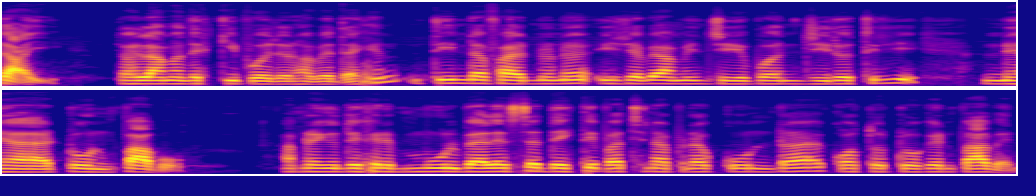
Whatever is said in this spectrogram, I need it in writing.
চাই তাহলে আমাদের কি প্রয়োজন হবে? দেখেন, তিনটা ফান্টনের হিসাবে আমি zero point zero three ton পাবো। আপনারা কিন্তু এখানে মূল ব্যালেন্সটা দেখতে পাচ্ছেন আপনারা কোনটা, কত টোকেন পাবেন।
